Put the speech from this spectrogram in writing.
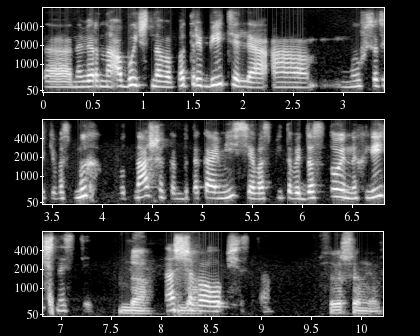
э, наверное, обычного потребителя, а мы все-таки, мы, вот наша как бы такая миссия воспитывать достойных личностей да, нашего да. общества. Совершенно верно.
